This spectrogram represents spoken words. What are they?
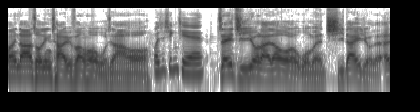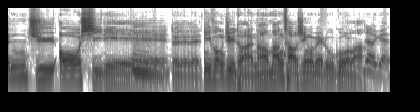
欢迎大家收听茶余饭后，我是阿后，我是新杰。这一集又来到了我们期待已久的 NGO 系列，嗯、对对对，蜜蜂剧团，然后芒草心我们也录过了嘛，乐园，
